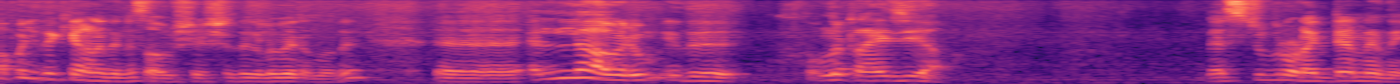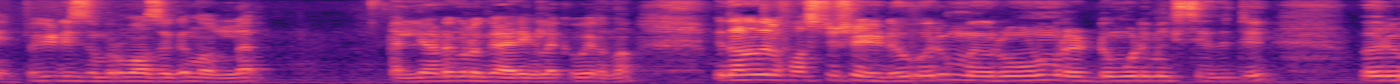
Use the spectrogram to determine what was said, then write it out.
അപ്പോൾ ഇതൊക്കെയാണ് ഇതിന്റെ സവിശേഷതകൾ വരുന്നത് എല്ലാവരും ഇത് ഒന്ന് ട്രൈ ചെയ്യാം ബെസ്റ്റ് പ്രോഡക്റ്റ് തന്നെ ഇപ്പോൾ ഈ ഡിസംബർ മാസമൊക്കെ നല്ല കല്യാണങ്ങളും കാര്യങ്ങളൊക്കെ വരുന്ന ഇതാണ് ഇതിൽ ഫസ്റ്റ് ഷെയ്ഡ് ഒരു മെറൂണും റെഡും കൂടി മിക്സ് ചെയ്തിട്ട് ഒരു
